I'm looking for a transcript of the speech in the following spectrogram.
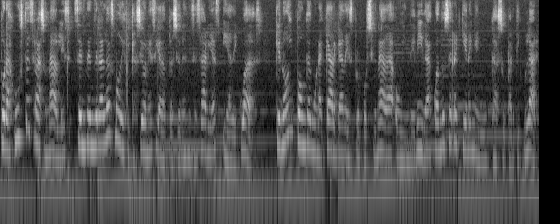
Por ajustes razonables se entenderán las modificaciones y adaptaciones necesarias y adecuadas que no impongan una carga desproporcionada o indebida cuando se requieren en un caso particular,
